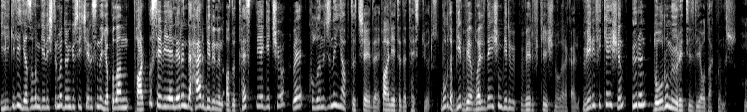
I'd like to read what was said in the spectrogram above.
ilgili yazılım geliştirme döngüsü içerisinde yapılan farklı seviyelerin de her birinin adı test diye geçiyor ve kullanıcının yaptığı şeyde faaliyete de test diyoruz. Burada bir validation bir verification olarak ayrılıyor. Verification ürün doğru mu üretildiğe odaklanır. Hmm.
